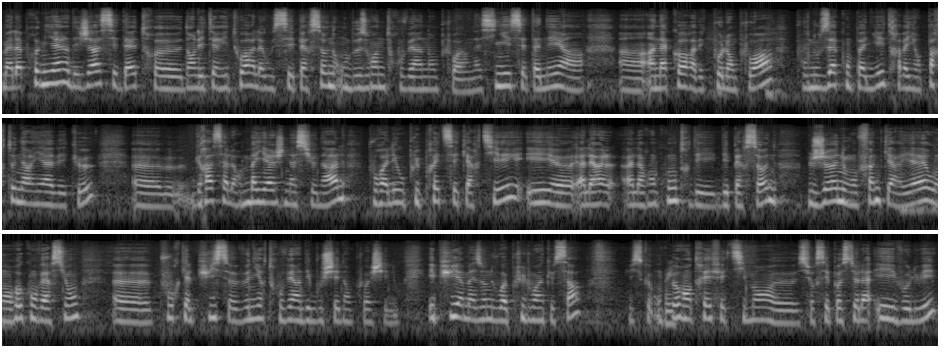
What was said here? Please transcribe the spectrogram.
bah, La première, déjà, c'est d'être dans les territoires là où ces personnes ont besoin de trouver un emploi. On a signé cette année un, accord avec Pôle emploi pour nous accompagner, travailler en partenariat avec eux, grâce à leur maillage national, pour aller au plus près de ces quartiers et à la, à, la, rencontre des, des, personnes jeunes ou en fin de carrière ou en reconversion pour qu'elles puissent venir trouver un débouché d'emploi chez nous. Et puis Amazon voit plus loin que ça, puisqu'on peut rentrer effectivement euh, sur ces postes-là et évoluer.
